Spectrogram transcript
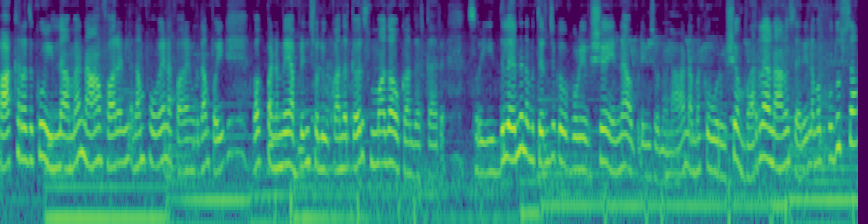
பார்க்குறதுக்கும் இல்லாமல் நான் ஃபாரினில் தான் போவேன் நான் ஃபாரினுக்கு தான் போய் ஒர்க் பண்ணுவேன் அப்படின்னு சொல்லி உட்காந்துருக்கவர் சும்மா தான் உட்காந்துருக்காரு ஸோ இதுலேருந்து நம்ம தெரிஞ்சுக்கக்கூடிய விஷயம் என்ன அப்படின்னு சொன்னோன்னா நமக்கு ஒரு விஷயம் வரலனாலும் சரி நம்ம புதுசாக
